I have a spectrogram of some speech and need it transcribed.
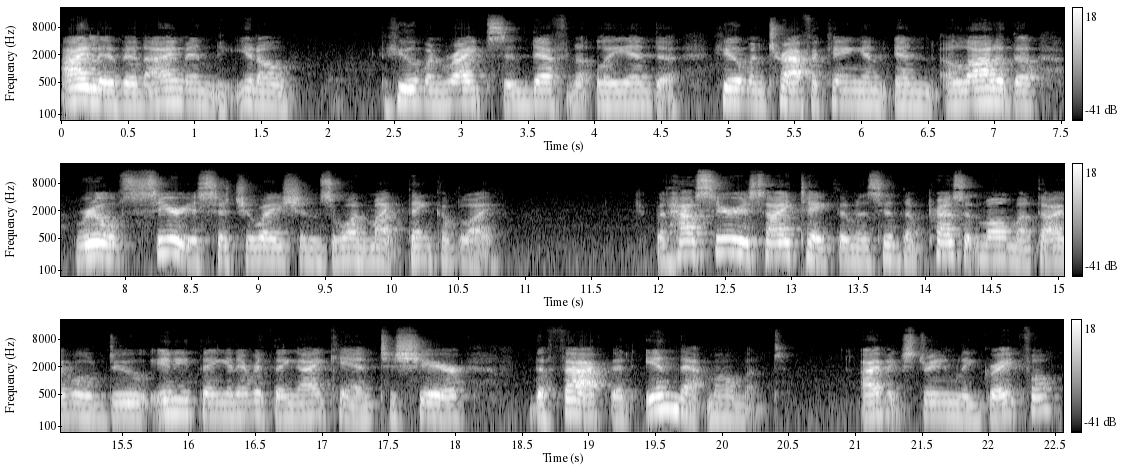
I live in, I'm in, you know, human rights indefinitely into human trafficking and, and a lot of the real serious situations one might think of life. But how serious I take them is in the present moment, I will do anything and everything I can to share the fact that in that moment, I'm extremely grateful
